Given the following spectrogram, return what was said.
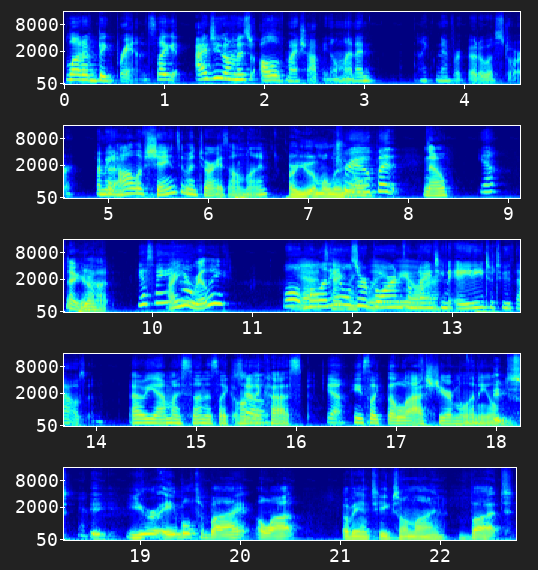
lot of big brands. Like I do almost all of my shopping online. I like never go to a store. I mean, But all of Shane's inventory is online. are you a millennial? true, but No, yeah. no, you're Yeah. not. Yes, I am. Are you really? Well, Yeah, millennials are born we from are. 1980 to 2000. Oh yeah, my son is like on the cusp. Yeah. He's like the last year millennial. It's it, you're able to buy a lot of antiques online, but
